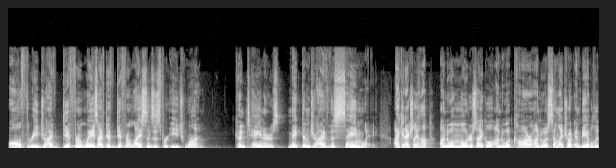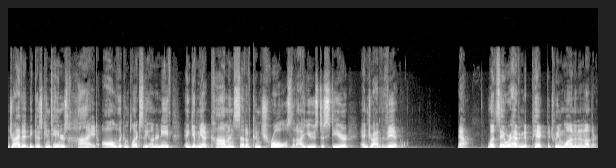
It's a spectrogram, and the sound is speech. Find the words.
All three drive different ways. I have to have different licenses for each one. Containers make them drive the same way. I can actually hop onto a motorcycle, onto a car, onto a semi truck, and be able to drive it because containers hide all of the complexity underneath and give me a common set of controls that I use to steer and drive the vehicle. Now, let's say we're having to pick between one and another.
